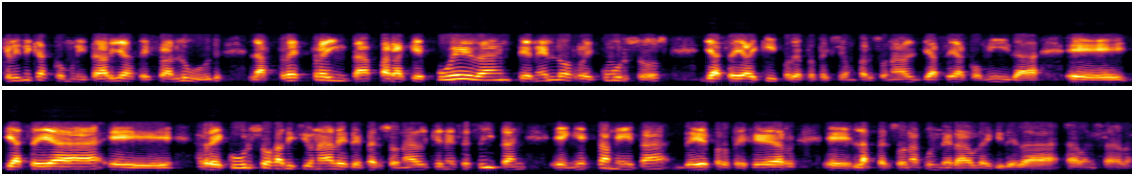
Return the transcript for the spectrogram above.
clínicas comunitarias de salud, las 330, para que puedan tener los recursos, ya sea equipo de protección personal, ya sea comida, eh, ya sea eh, recursos adicionales de personal que necesitan en esta meta de proteger eh, las personas vulnerables y de edad avanzada.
